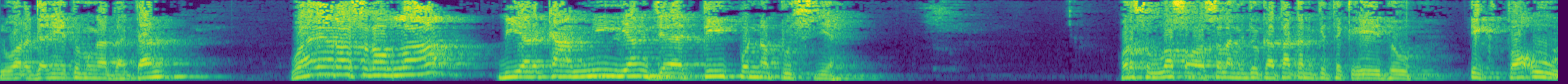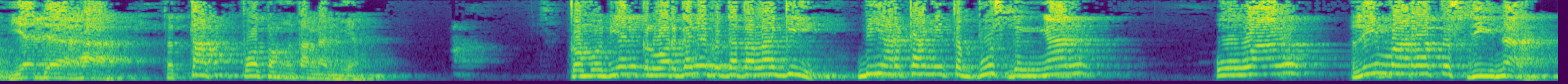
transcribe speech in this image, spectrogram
keluarganya itu mengatakan, wahai Rasulullah, biar kami yang jadi penebusnya. Rasulullah SAW itu katakan ketika itu, iktau yadaha, tetap potong tangannya. Kemudian keluarganya berkata lagi, biar kami tebus dengan uang 500 dinar.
